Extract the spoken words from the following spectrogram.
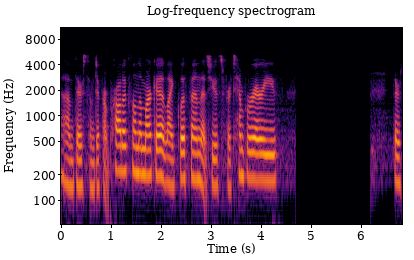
Um, there's some different products on the market, like Glisten, that's used for temporaries. There's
